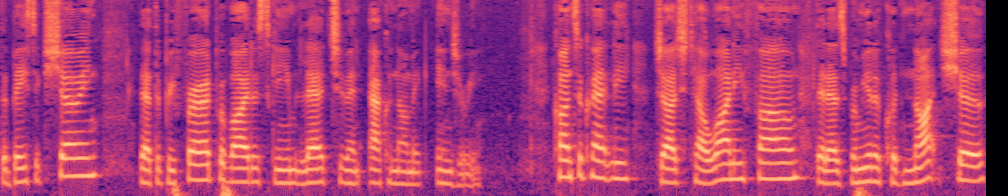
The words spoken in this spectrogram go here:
the basic showing that the preferred provider scheme led to an economic injury. Consequently, Judge Talwani found that as Bermuda could not show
